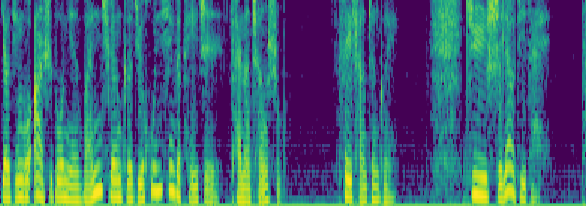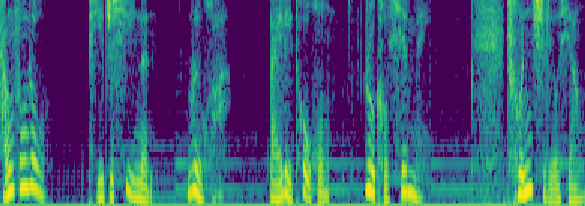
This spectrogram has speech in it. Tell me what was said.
要经过二十多年完全隔绝荤腥的培植才能成熟，非常珍贵。据史料记载，唐僧肉皮质细嫩、润滑、白里透红，入口鲜美，唇齿留香。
